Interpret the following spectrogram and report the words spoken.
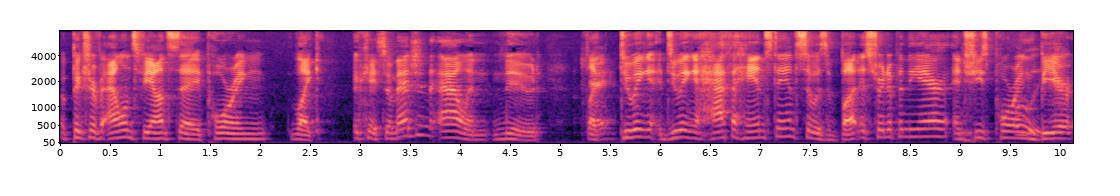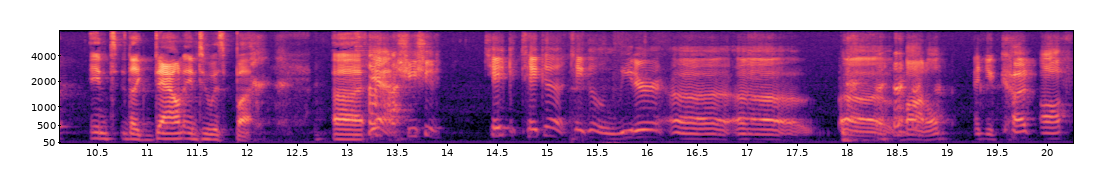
a picture of Alan's fiance pouring like okay, so imagine Alan nude. Like Okay. doing doing a half a handstand, so his butt is straight up in the air, and she's pouring Holy- beer into like down into his butt. Uh, yeah, she should take take a take a liter uh, uh, uh, bottle and you cut off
